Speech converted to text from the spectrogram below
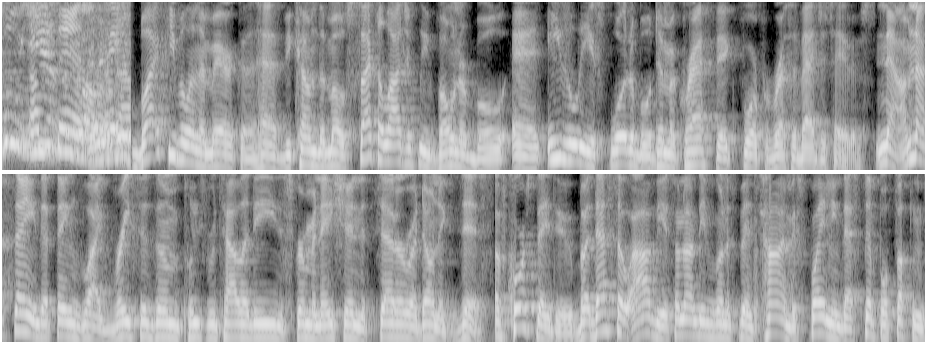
two years ago. Black people in America have become the most psychologically vulnerable and easily exploitable demographic for progressive agitators. Now, I'm not saying that things like racism, police brutality, discrimination, etc. don't exist. Of course they do, but that's so obvious I'm not even going to spend time explaining that simple fucking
